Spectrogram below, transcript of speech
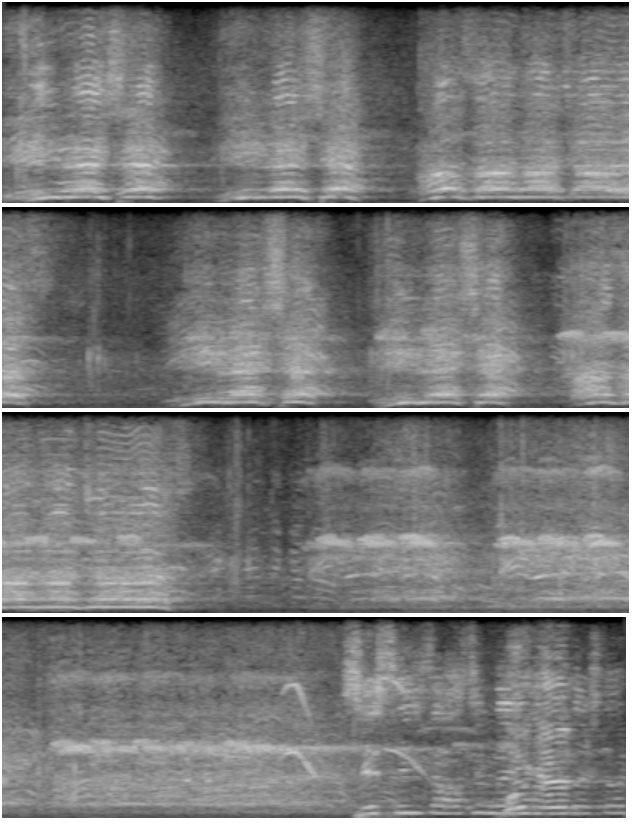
Birleşe, birleşe kazanacağız. Birleşe, birleşe kazanacağız. Sesinizi hazırlayın Bugün arkadaşlar.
